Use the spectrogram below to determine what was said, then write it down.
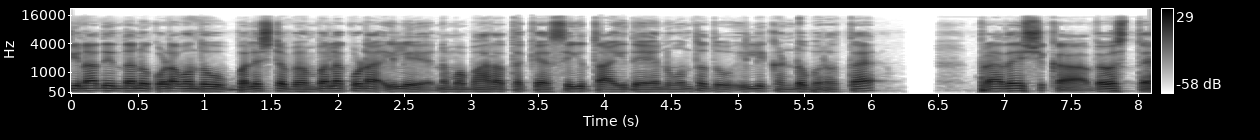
ಚೀನಾದಿಂದನೂ ಕೂಡ ಒಂದು ಬಲಿಷ್ಠ ಬೆಂಬಲ ಕೂಡ ಇಲ್ಲಿ ನಮ್ಮ ಭಾರತಕ್ಕೆ ಸಿಗ್ತಾ ಇದೆ ಅನ್ನುವಂಥದ್ದು ಇಲ್ಲಿ ಕಂಡು ಬರುತ್ತೆ. ಪ್ರಾದೇಶಿಕ ವ್ಯವಸ್ಥೆ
